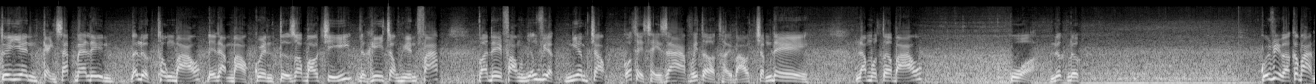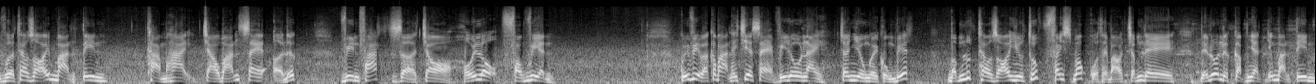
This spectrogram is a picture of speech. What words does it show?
Tuy nhiên, cảnh sát Berlin đã được thông báo để đảm bảo quyền tự do báo chí được ghi trong hiến pháp và đề phòng những việc nghiêm trọng có thể xảy ra với tờ Thời báo chấm là một tờ báo của nước Đức. Quý vị và các bạn vừa theo dõi bản tin thảm hại chào bán xe ở Đức, VinFast dở trò hối lộ phóng viên. Quý vị và các bạn hãy chia sẻ video này cho nhiều người cùng biết. Bấm nút theo dõi YouTube, Facebook của Thời báo .d để luôn được cập nhật những bản tin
